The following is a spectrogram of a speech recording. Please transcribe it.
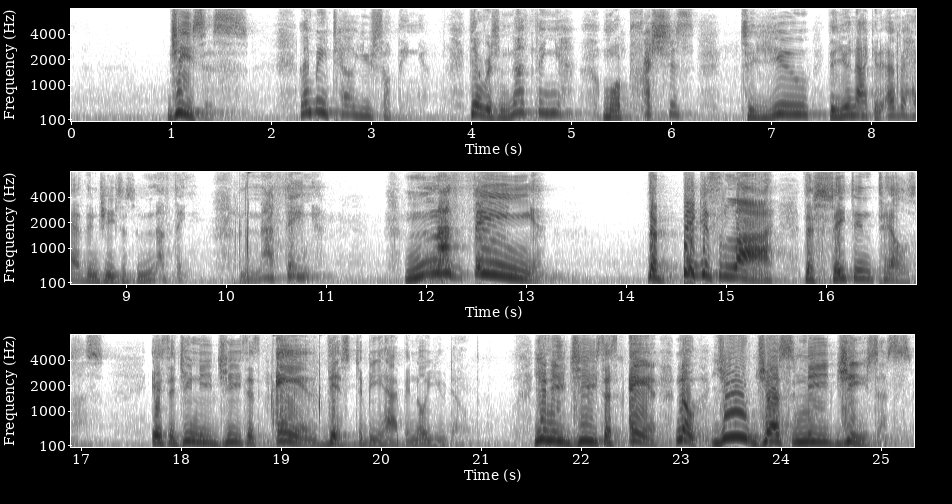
Jesus. Let me tell you something. There is nothing more precious to you than you and I could ever have than Jesus. Nothing. Nothing. Nothing. The biggest lie that Satan tells us is that you need Jesus and this to be happy. No, you don't. You need Jesus and. No, you just need Jesus.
